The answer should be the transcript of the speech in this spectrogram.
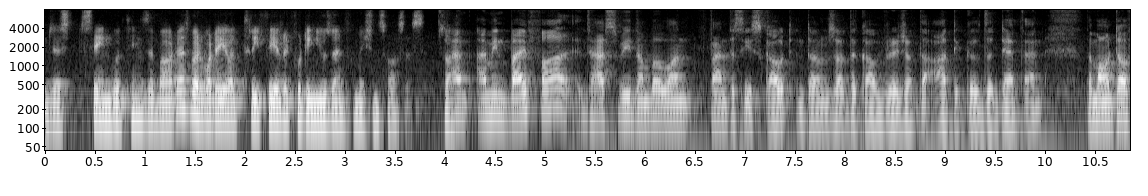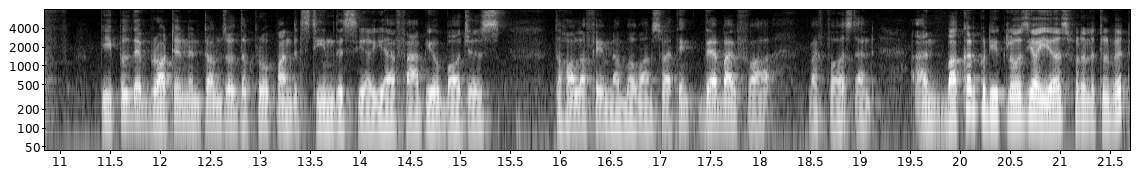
just saying good things about us. But what are your three favorite footy news or information sources? So I, I mean, by far, it has to be number one, Fantasy Scout in terms of the coverage of the articles, the depth, and the amount of people they brought in in terms of the pro pundits team this year. You have Fabio Borges, the Hall of Fame number one. So I think they're by far my first. And and Bakar, could you close your ears for a little bit?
